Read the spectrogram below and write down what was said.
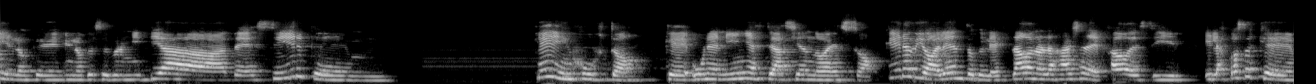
y en lo que, en lo que se permitía decir que, que era injusto que una niña esté haciendo eso, que era violento que el Estado no las haya dejado decir, y las cosas que,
